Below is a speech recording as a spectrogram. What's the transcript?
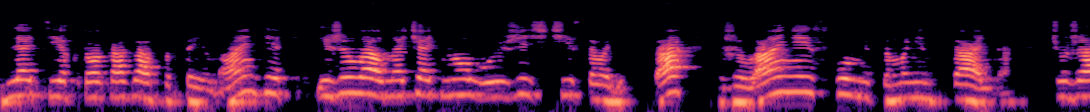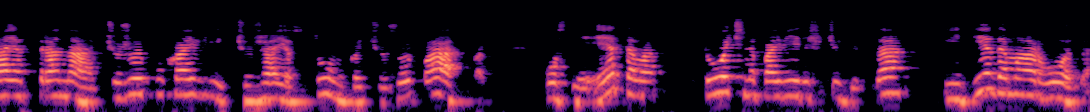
Для тех, кто оказался в Таиланде и желал начать новую жизнь с чистого листа, желание исполнится моментально. Чужая страна, чужой пуховик, чужая сумка, чужой паспорт. После этого точно поверишь в чудеса и Деда Мороза,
